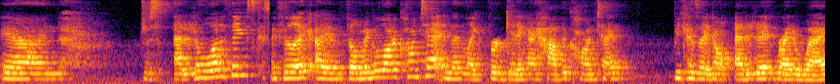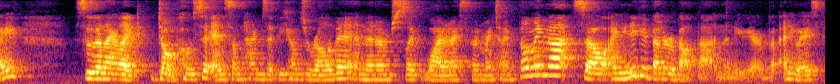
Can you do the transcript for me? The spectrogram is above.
and just edit a lot of things because I feel like I am filming a lot of content and then like forgetting I have the content because I don't edit it right away so then I like don't post it and sometimes it becomes irrelevant and then I'm just like, why did I spend my time filming that? So I need to get better about that in the new year. But anyways,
